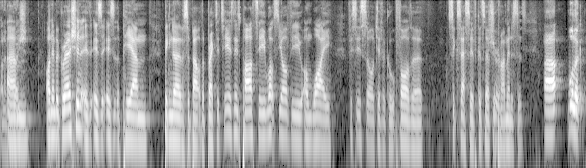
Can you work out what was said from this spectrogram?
On immigration. Um, on immigration, is, is, is it the PM being nervous about the Brexiteers in his party? What's your view on why this is so difficult for the successive Conservative sure. Prime Ministers? Uh, well, look,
